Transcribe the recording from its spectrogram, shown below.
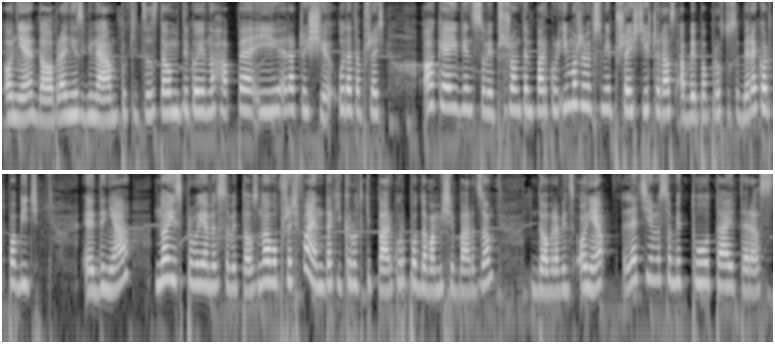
O nie, dobra, nie zginęłam. Póki co zostało mi tylko jedno HP i raczej się uda to przejść. Okej, więc sobie przeszłam ten parkur i możemy w sumie przejść jeszcze raz, aby po prostu sobie rekord pobić y, dnia. No i spróbujemy sobie to znowu przejść. Fajny taki krótki parkur, podoba mi się bardzo. Dobra, więc o nie, lecimy sobie tutaj, teraz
